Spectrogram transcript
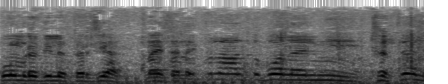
कोंबडं दिलं तर ज्यान. नाही नाही. तुला आलतो बोलायला मी. चल.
